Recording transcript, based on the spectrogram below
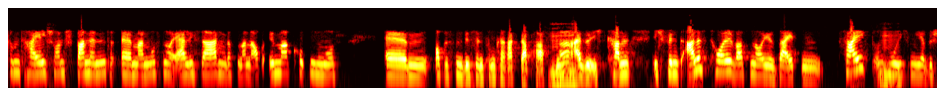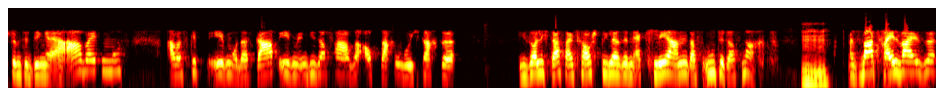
zum Teil schon spannend. Äh, man muss nur ehrlich sagen, dass man auch immer gucken muss, ähm, ob es ein bisschen zum Charakter passt. Ne? Mhm. Ne? Also ich kann, ich finde alles toll, was neue Seiten zeigt und mhm. wo ich mir bestimmte Dinge erarbeiten muss. Aber es gibt eben oder es gab eben in dieser Phase auch Sachen, wo ich dachte, wie soll ich das als Schauspielerin erklären, dass Ute das macht? Mhm. Es war teilweise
